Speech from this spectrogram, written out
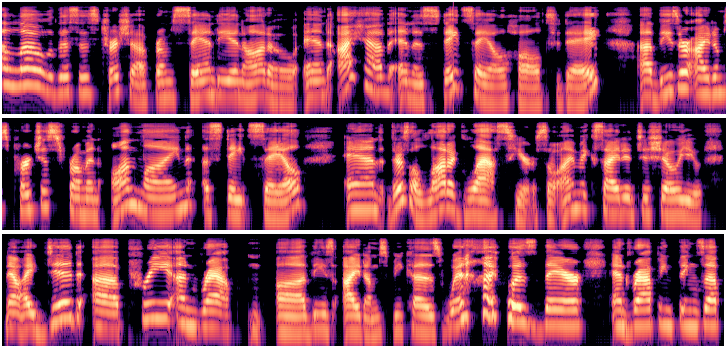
Hello, this is Trisha from Sandy and Otto, and I have an estate sale haul today. Uh, these are items purchased from an online estate sale, and there's a lot of glass here, so I'm excited to show you. Now, I did uh, pre-unwrap uh, these items because when I was there and wrapping things up,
